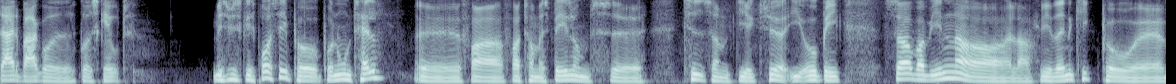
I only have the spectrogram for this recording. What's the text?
der er det bare gået, gået skævt. Hvis vi skal prøve at se på, på nogle tal øh, fra, fra Thomas Bælums øh, tid som direktør i OB, så var vi inde og, eller vi har været inde og kigge på, øh,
